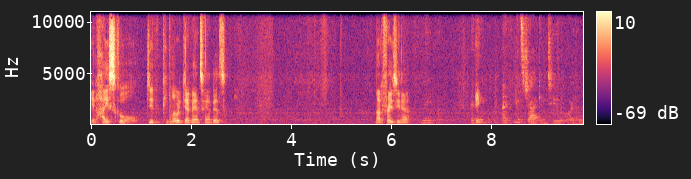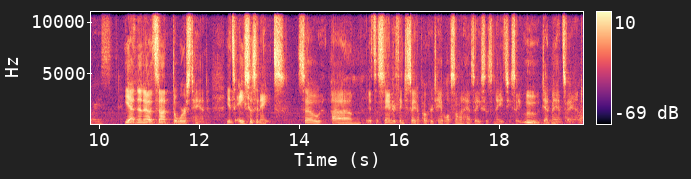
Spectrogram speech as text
in high school. Did people know what a dead man's hand is? Not a phrase you know. I think I think it's Jack and two are the worst. Yeah, no, no, it's not the worst hand. It's aces and eights. So um, it's a standard thing to say at a poker table if someone has aces and eights. You say, "Ooh, dead man's hand."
